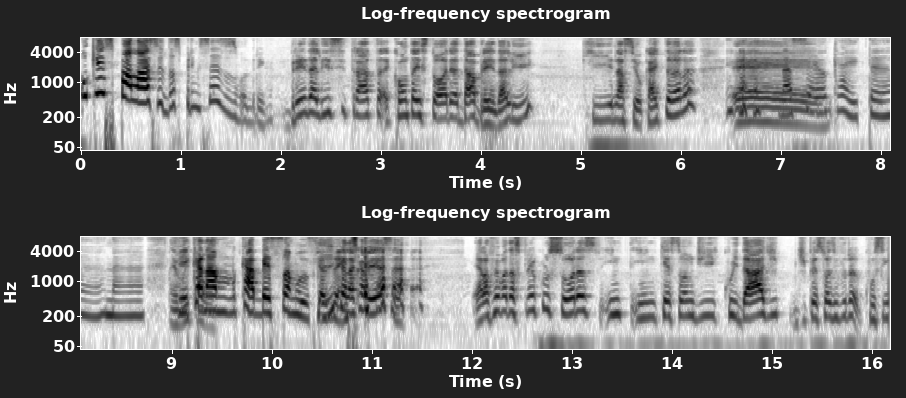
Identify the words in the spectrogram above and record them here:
O que é esse Palácio das Princesas, Rodrigo? Brenda Lee se trata, conta a história da Brenda Lee, que nasceu Caetana. é, Nasceu Caetana. É Fica na cabeça essa música, Fica gente. na cabeça. Ela foi uma das precursoras em, em questão de cuidar de, de pessoas em,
